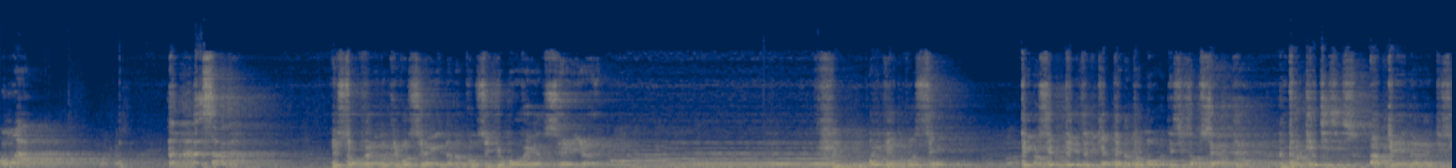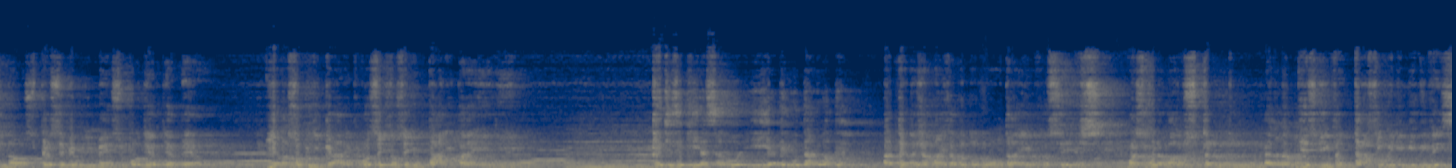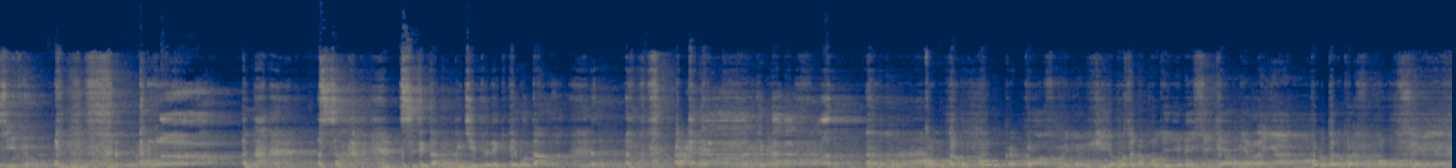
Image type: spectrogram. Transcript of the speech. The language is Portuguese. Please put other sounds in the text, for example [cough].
Vamos lá. Saga, Estou vendo que você ainda não conseguiu morrer, Seiya. [laughs] Olhando você, tenho certeza de que Atena tomou a decisão certa. por que diz isso? Atena, antes de nós, percebeu o imenso poder de Abel. E ela soube de cara que vocês não seriam páreo para ele. Quer dizer que essa Ori ia derrotar o Abel? Atena jamais abandonou ou traiu vocês. Mas por amá-los tanto, ela não quis que enfrentassem um inimigo invencível. Saga, se tentar impedir, terei que derrotá-lo. Com tão pouca cosmo-energia, você não poderia nem sequer me arranhar. Portanto, acho bom, Ceia,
